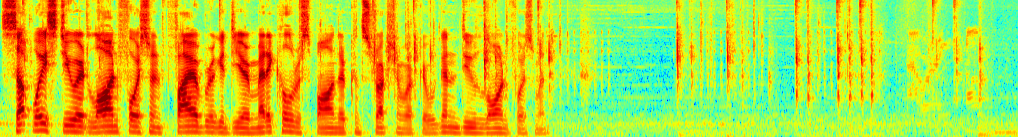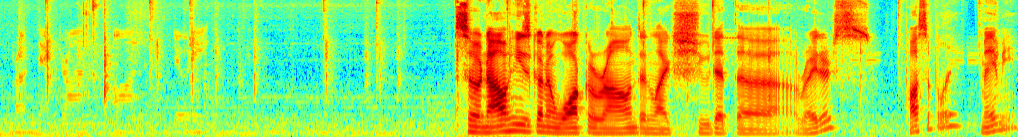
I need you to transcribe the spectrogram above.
Subway steward, law enforcement, fire brigadier, medical responder, construction worker. We're gonna do law enforcement. So now he's gonna walk around and like shoot at the raiders? Possibly? Maybe?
